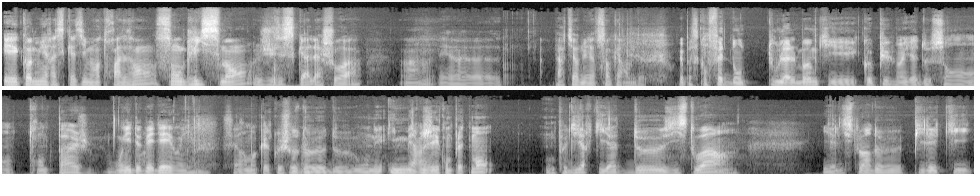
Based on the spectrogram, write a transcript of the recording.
Et comme il reste quasiment trois ans, son glissement jusqu'à la Shoah, hein, euh, à partir de 1942. Oui, parce qu'en fait, dans tout l'album qui est copieux, hein, il y a 230 pages. Oui, de BD, oui. C'est vraiment quelque chose de, de, On est immergé complètement. On peut dire qu'il y a deux histoires. Il y a l'histoire de Pilecki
